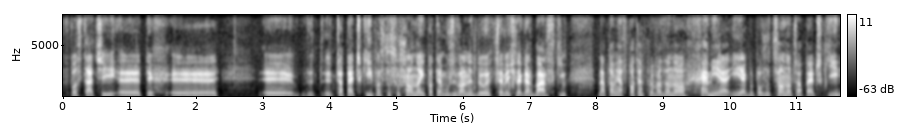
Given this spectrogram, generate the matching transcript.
w postaci e, tych e, czapeczki i po prostu suszono i potem używane były w przemyśle garbarskim. Natomiast potem wprowadzono chemię i jakby porzucono czapeczki,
